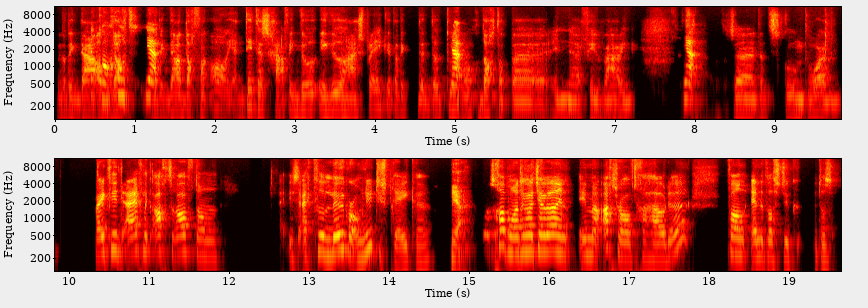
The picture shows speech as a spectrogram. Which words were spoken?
Dat ik daar al dacht, ja. dat ik daar dacht van, oh ja, dit is gaaf, ik wil, ik wil haar spreken. Dat ik dat, dat toen ja. al gedacht heb uh, in uh, februari. Ja. Dat is, uh, dat is cool om te horen. Maar ik vind eigenlijk achteraf dan, is het eigenlijk veel leuker om nu te spreken. Ja. Grappig, want ik had jij wel in, in mijn achterhoofd gehouden. Van, en het was natuurlijk, het was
